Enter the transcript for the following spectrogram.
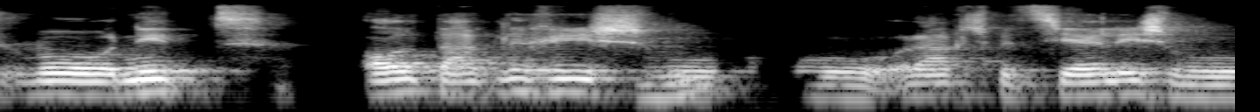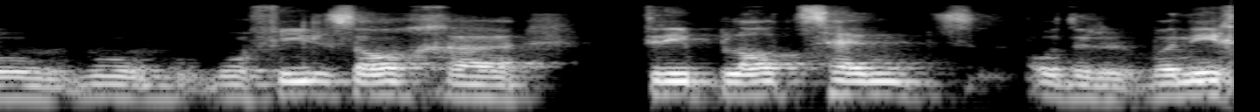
die nicht alltäglich ist, mhm. wo, wo recht speziell ist, wo, wo, wo viele Sachen drin Platz haben oder wo ich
